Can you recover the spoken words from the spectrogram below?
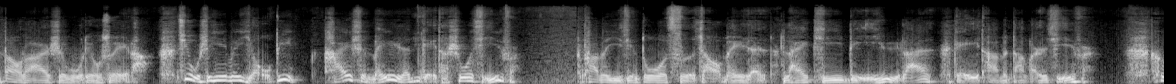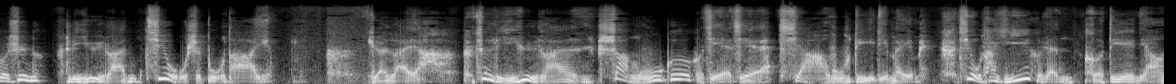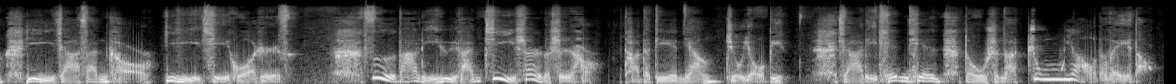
到了二十五六岁了，就是因为有病，还是没人给他说媳妇儿。他们已经多次找媒人来提李玉兰给他们当儿媳妇，可是呢，李玉兰就是不答应。原来呀，这李玉兰上无哥哥姐姐，下无弟弟妹妹，就她一个人和爹娘一家三口一起过日子。自打李玉兰记事儿的时候，她的爹娘就有病，家里天天都是那中药的味道。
